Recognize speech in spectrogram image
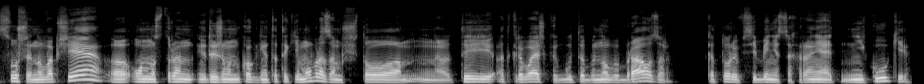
Слушай, ну вообще э, он настроен, режим инкогнито таким образом, что ты открываешь как будто бы новый браузер, который в себе не сохраняет ни куки,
